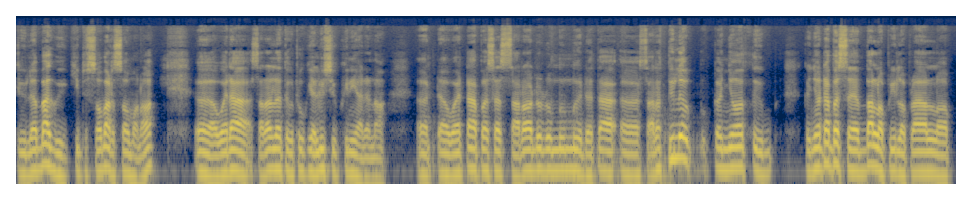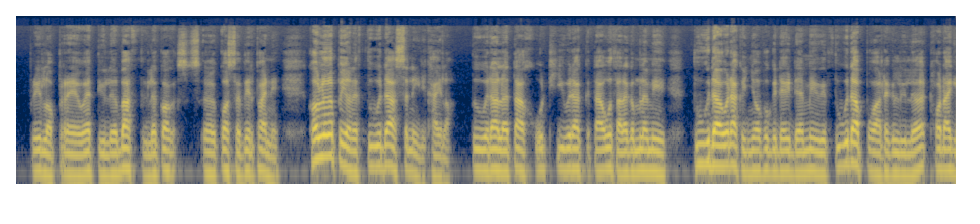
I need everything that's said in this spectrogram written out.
တူလဘဂူကီတဆောဘာဆောမနော်အဲဝဲဒါဆရာလေတူထုကလူစီခွီနီရဒနော်အဲဝဲတာပတ်ဆရာဒူဒူမမဒတာဆရာတီလေကညောတူ ကညောတာပတ်ဆဘလောပီလောပလာလောပရီလောပရဲဝဲတူလေဘတ်တူလေကောကောစတဲ့ဖာနေခေါ်လေပယောနေတူဒါစနေခိုင်လားသူဝရလတာခိုတီဝရကတာဝသရကမလမီသူဒါဝရကညောဖုကတဲ့ဒမီသူဒါပွားတကလူလထောဒါက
